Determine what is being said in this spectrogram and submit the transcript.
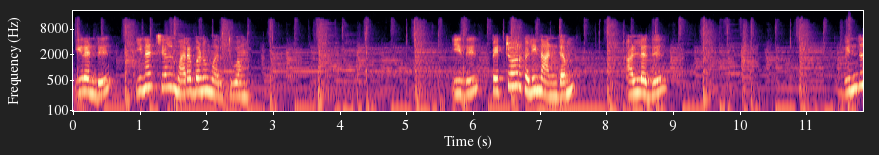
இரண்டு இனச்செல் மரபணு மருத்துவம். இது பெற்றோர்களின் அண்டம் அல்லது விந்து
